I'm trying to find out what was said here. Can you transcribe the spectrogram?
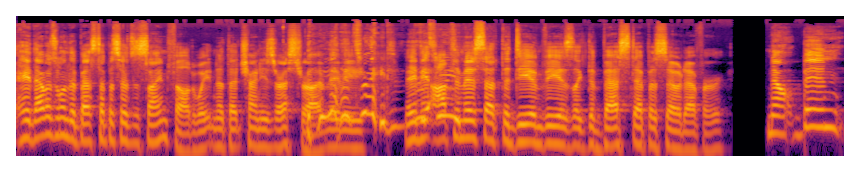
Hey, that was one of the best episodes of Seinfeld, waiting at that Chinese restaurant. Maybe, that's right. maybe That's right. Optimus at the DMV is like the best episode ever. Now, Ben,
